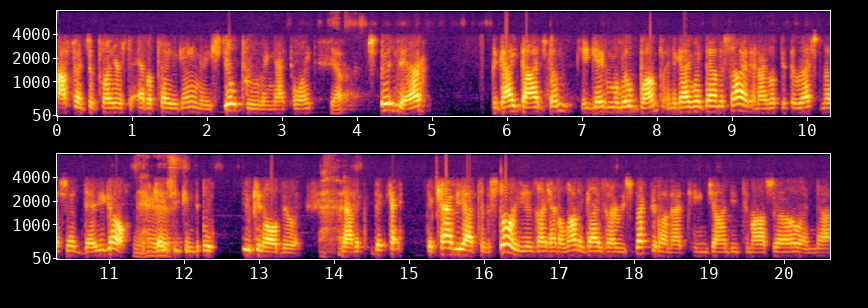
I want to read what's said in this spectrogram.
offensive players to ever play the game, and he's still proving that point. Yep. Stood there. The guy dodged him. He gave him a little bump, and the guy went down the side. And I looked at the rest, and I said, "There you go. There Casey can do it. You can all do it." now, the, the the caveat to the story is I had a lot of guys I respected on that team: John DiTomaso and uh,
